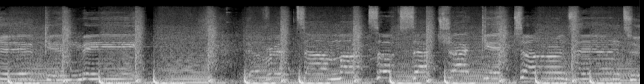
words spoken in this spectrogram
chicken meat. Every time I touch that track, it turns into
